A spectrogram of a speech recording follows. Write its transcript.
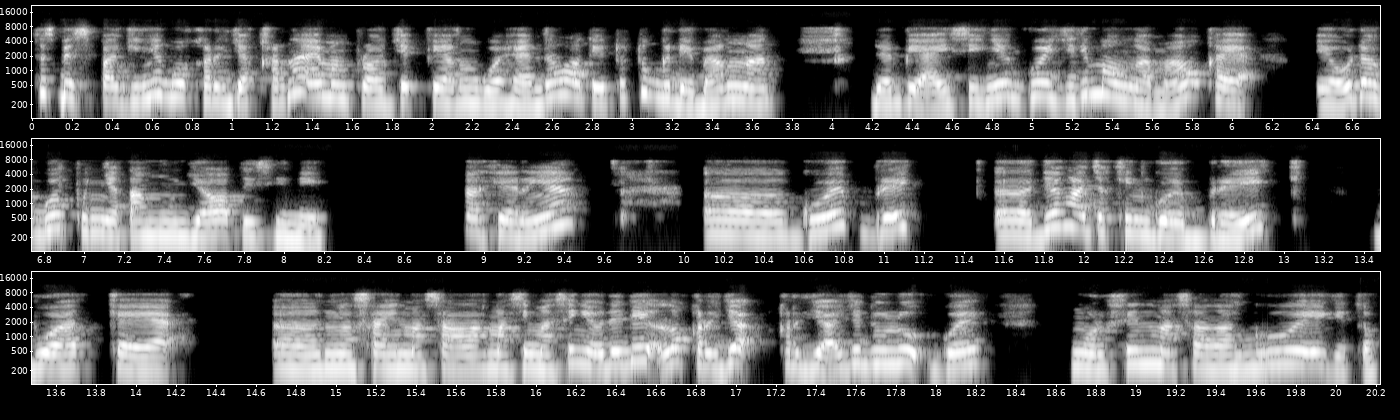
Terus besok paginya gue kerja karena emang project yang gue handle waktu itu tuh gede banget dan PIC-nya gue jadi mau nggak mau kayak ya udah gue punya tanggung jawab di sini. Akhirnya eh, gue break, eh, dia ngajakin gue break buat kayak eh, nyelesain masalah masing-masing ya udah deh lo kerja kerja aja dulu gue ngurusin masalah gue gitu.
